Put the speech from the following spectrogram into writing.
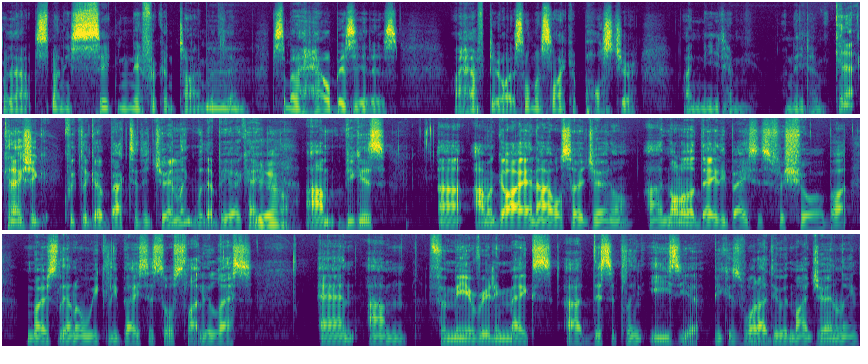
without spending significant time with Mm. Him. No matter how busy it is, I have to. It's almost like a posture. I need Him. I need Him. Can I can I actually quickly go back to the journaling? Would that be okay? Yeah. Um, because uh, I'm a guy and I also journal, uh, not on a daily basis for sure, but mostly on a weekly basis or slightly less. And um, for me, it really makes uh, discipline easier because what I do with my journaling,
